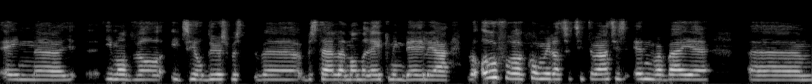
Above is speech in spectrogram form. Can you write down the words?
een, uh, iemand wil iets heel duurs bestellen en dan de rekening delen. Ja, overal kom je dat soort situaties in waarbij je ehm,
